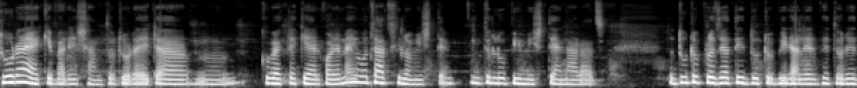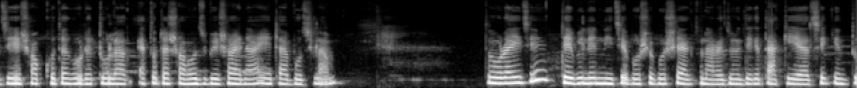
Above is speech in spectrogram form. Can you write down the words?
ডোরা একেবারে শান্ত। ডোরা এটা খুব একটা কেয়ার করে না ও চাচ্ছিল মিশতে, কিন্তু লুপি মিশতে নারাজ। তো দুটো প্রজাতির দুটো বিড়ালের ভেতরে যে সক্ষতা গড়ে তোলা এতটা সহজ বিষয় না, এটা বুঝলাম। তো ওরাই যে টেবিলের নিচে বসে বসে একজন আরেকজনের দিকে তাকিয়ে আছে, কিন্তু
